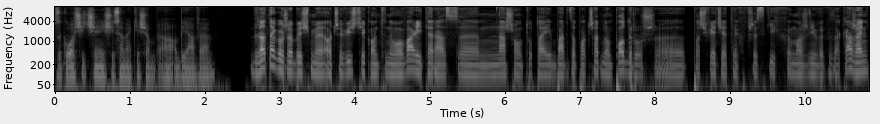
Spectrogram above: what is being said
zgłosić się, jeśli są jakieś objawy. Dlatego, żebyśmy oczywiście kontynuowali teraz naszą tutaj bardzo potrzebną podróż e, po świecie tych wszystkich możliwych zakażeń,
